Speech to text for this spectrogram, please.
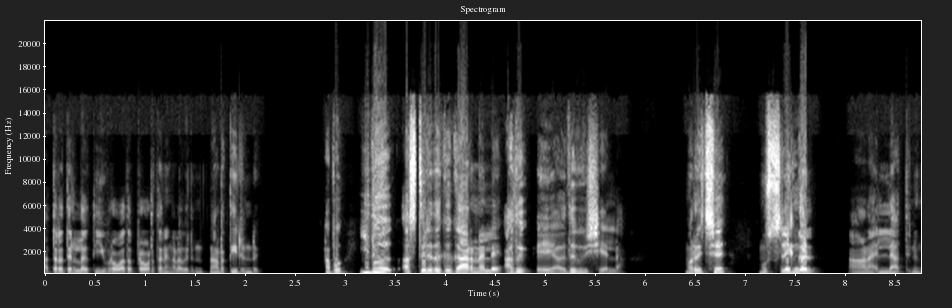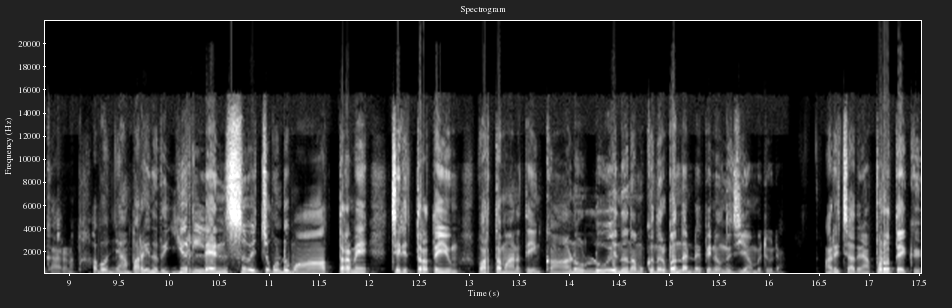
അത്തരത്തിലുള്ള തീവ്രവാദ പ്രവർത്തനങ്ങൾ അവർ നടത്തിയിട്ടുണ്ട്. അപ്പോൾ ഇത് അസ്ഥിരതക്ക് കാരണമല്ലേ അത് ഏ അത് വിഷയമല്ല. മറിച്ച് മുസ്ലിങ്ങൾ ആണ് എല്ലാത്തിനും കാരണം. അപ്പോൾ ഞാൻ പറയുന്നത് ഈ ഒരു ലെൻസ് വെച്ചുകൊണ്ട് മാത്രമേ ചരിത്രത്തെയും വർത്തമാനത്തെയും കാണുള്ളൂ എന്ന് നമുക്ക് നിർബന്ധമുണ്ട്. പിന്നെ ഒന്നും ചെയ്യാൻ പറ്റൂല. മറിച്ച് അതിനപ്പുറത്തേക്ക്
